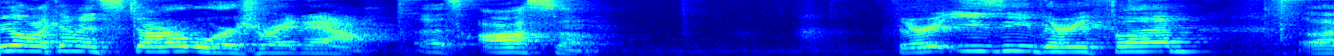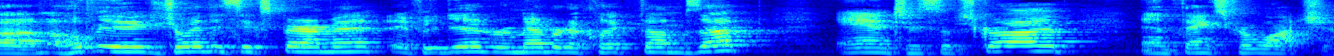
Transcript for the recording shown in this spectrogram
feel like I'm in Star Wars right now. That's awesome. Very easy, very fun. Um, I hope you enjoyed this experiment. If you did, remember to click thumbs up and to subscribe. And thanks for watching.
